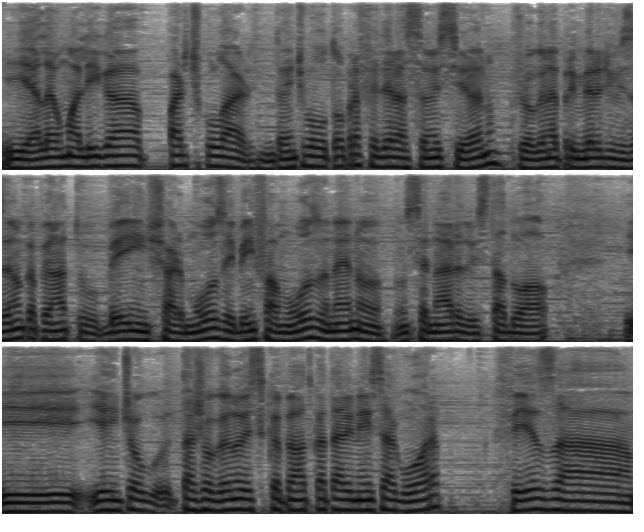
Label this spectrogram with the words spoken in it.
E ela é uma liga particular. Então a gente voltou para a federação esse ano, jogando a primeira divisão, um campeonato bem charmoso e bem famoso, né, no, no cenário do estadual. E, e a gente está jogando esse campeonato catarinense agora. Fez a,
